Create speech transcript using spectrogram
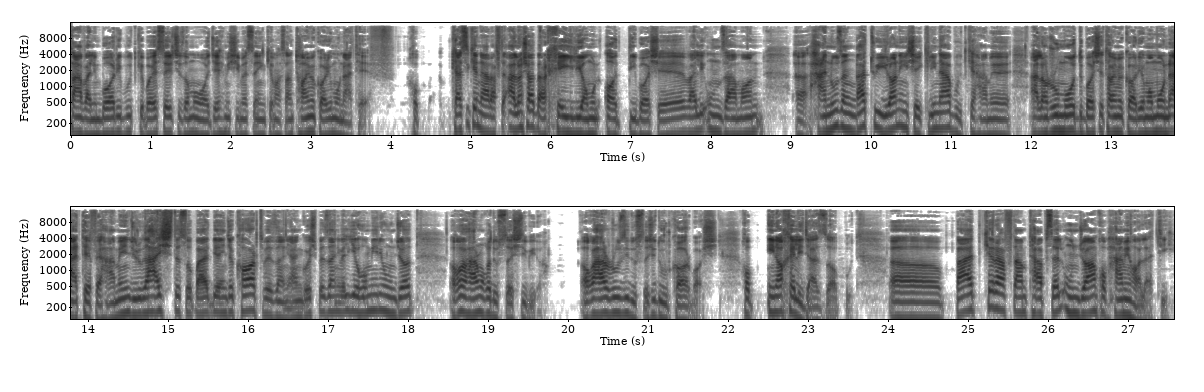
اولین باری بود که با یه سری چیزا مواجه میشی مثل اینکه مثلا تایم کاری منعطف خب کسی که نرفته الان شاید برای خیلیامون عادی باشه ولی اون زمان هنوز انقدر تو ایران این شکلی نبود که همه الان رو مد باشه تایم کاری ما منعطفه. همه اینجوری هشت صبح بیا اینجا کارت بزنی انگشت بزنی ولی یهو میری اونجا آقا هر موقع دوست داشتی بیا. آقا هر روزی دوست داشتی دورکار باش. خب اینا خیلی جذاب بود. بعد که رفتم تپسل اونجا هم خب همین حالتی.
